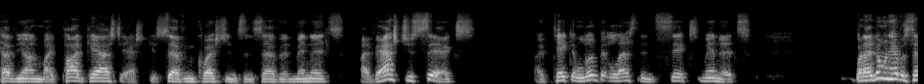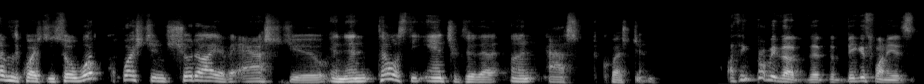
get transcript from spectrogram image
have you on my podcast, ask you seven questions in seven minutes. I've asked you six. I've taken a little bit less than six minutes, but I don't have a seventh question. So, what question should I have asked you? And then tell us the answer to that unasked question. I think probably the, the, the biggest one is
